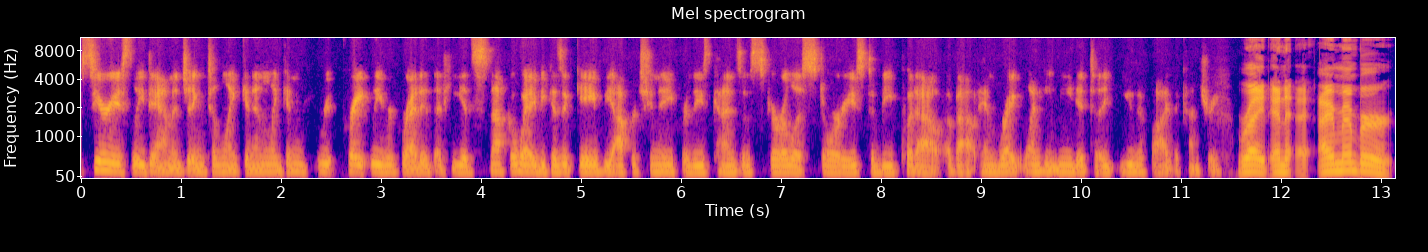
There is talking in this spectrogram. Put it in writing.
seriously damaging to Lincoln, and Lincoln re- greatly regretted that he had snuck away because it gave the opportunity for these kinds of scurrilous stories to be put out about him right when he needed to unify the country. Right. And uh, I remember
